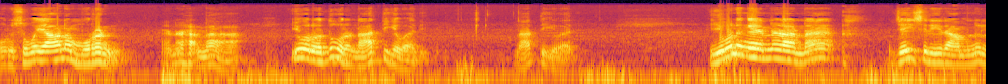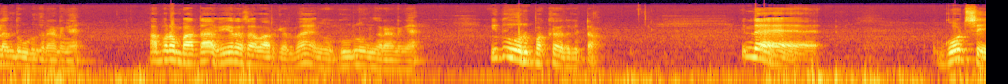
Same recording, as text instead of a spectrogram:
ஒரு சுவையான முரண் என்னன்னா இவர் வந்து ஒரு நாத்திகவாதி. நாத்திகவாதி. இவனுங்க என்னடான்னா ஜெய் ஸ்ரீராம்னு லந்து கொடுக்குறானுங்க. அப்புறம் பார்த்தா வீர சவார்கர் தான் எங்கள் குருங்கிறானுங்க. இது ஒரு பக்கம் இருக்கட்டும். இந்த கோட்ஸே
